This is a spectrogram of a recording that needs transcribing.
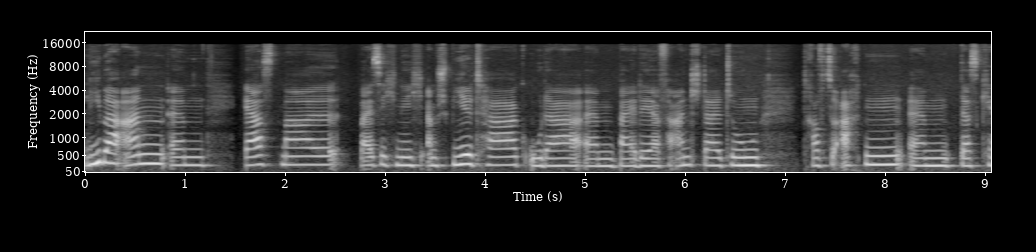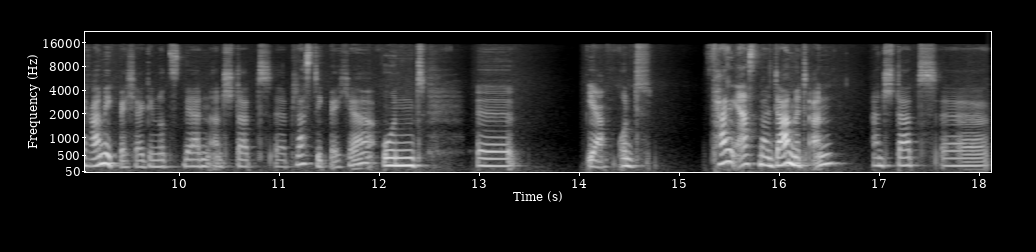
lieber an, ähm, erstmal, weiß ich nicht, am Spieltag oder ähm, bei der Veranstaltung darauf zu achten, ähm, dass Keramikbecher genutzt werden anstatt äh, Plastikbecher. Und äh, ja, und fang erstmal damit an, anstatt äh,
